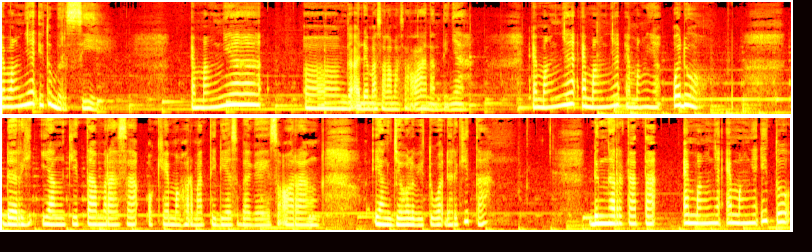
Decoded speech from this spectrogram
Emangnya itu bersih? Emangnya nggak uh, ada masalah-masalah nantinya. Emangnya emangnya emangnya. Waduh. Dari yang kita merasa oke okay, menghormati dia sebagai seorang yang jauh lebih tua dari kita dengar kata emangnya emangnya itu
